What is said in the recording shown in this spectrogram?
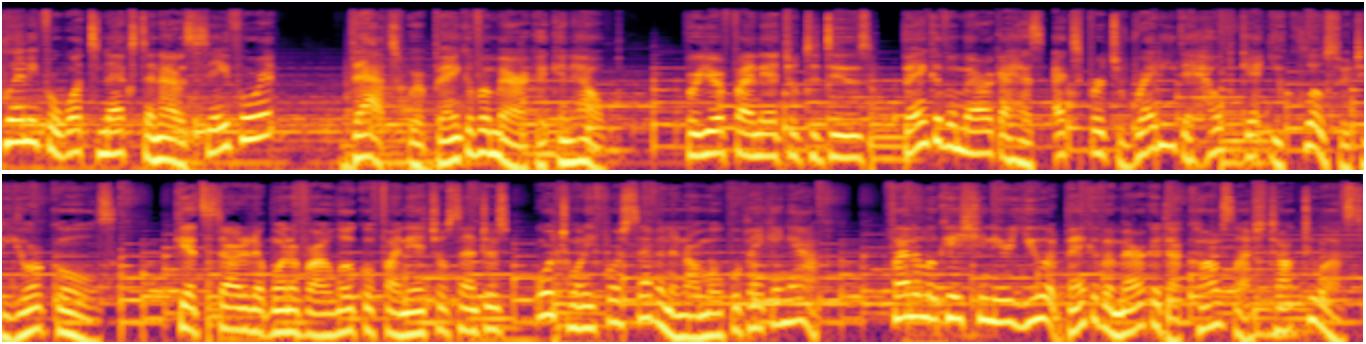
Planning for what's next and how to save for it? That's where Bank of America can help. For your financial to dos, Bank of America has experts ready to help get you closer to your goals. Get started at one of our local financial centers or 24-7 in our mobile banking app. Find a location near you at bankofamerica.com slash talk to us.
